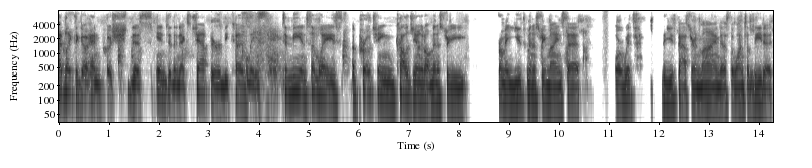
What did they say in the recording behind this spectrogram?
I'd like to go ahead and push this into the next chapter because Please. to me in some ways approaching college young adult ministry from a youth ministry mindset or with the youth pastor in mind as the one to lead it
